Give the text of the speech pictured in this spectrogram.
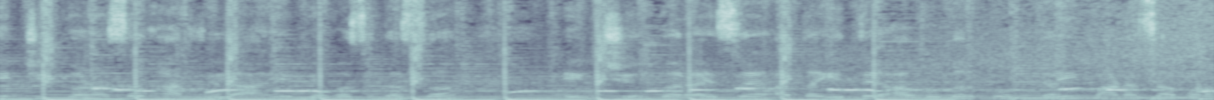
एक चिकन असं घातलेलं आहे. व्यवस्थित असं एकजीव करायचं आहे आता इथे अगोदर कोणत्याही पाण्याचा आपण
